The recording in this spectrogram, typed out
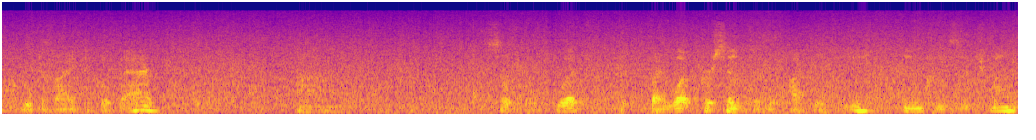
uh, we divide to go back. Um, so what, by what percent does the population increase each month?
